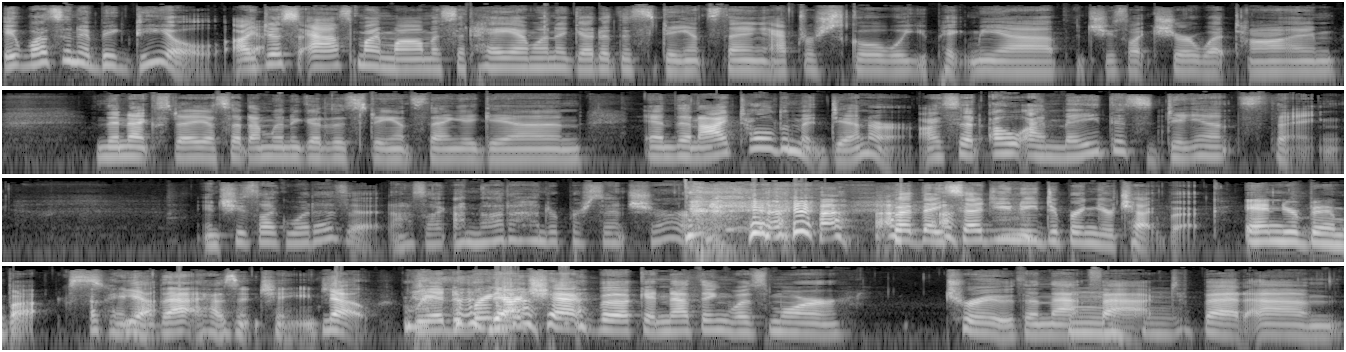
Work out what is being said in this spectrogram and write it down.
It wasn't a big deal. I just asked my mom. I said, "Hey, I want to go to this dance thing after school. Will you pick me up?" And she's like, "Sure. What time?" And the next day, I said, "I'm going to go to this dance thing again." And then I told him at dinner. I said, "Oh, I made this dance thing." And she's like, "What is it?" I was like, "I'm not 100 percent sure." but they said you need to bring your checkbook. and your boombox. Okay, Yeah. now that hasn't changed. No, we had to bring our checkbook, and nothing was more true than Mm-hmm. that fact. But um,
